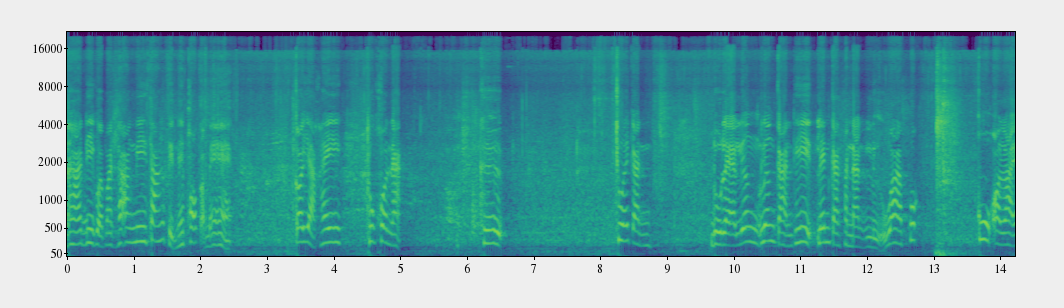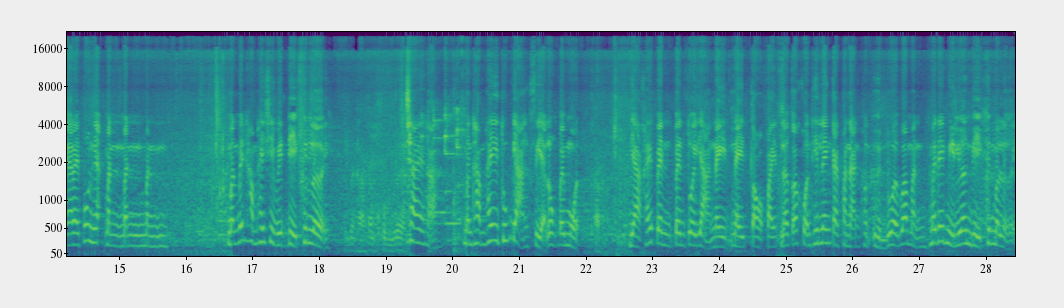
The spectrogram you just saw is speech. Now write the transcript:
นะคะดีกว่ามาสร้างหนี้สร้างสินให้พ่อกับแม่ ก็อยากให้ทุกคนน่ะคือ ช่วยกันดูแลเรื่องเรื่องการที่เล่นการพนันหรือว่าพวกกู้ออนไลน์อะไรพวกเนี้ยมันมันมัน มันไม่ทำให้ชีวิตดีขึ้นเลย มีปัญหาสังคมด้วยใช่ค่ะ มันทำให้ทุกอย่างเสียลงไปหมด ครับ อยากให้เป็นเป็นตัวอย่างในในต่อไป แล้วก็คนที่เล่นการพนันคนอื่นด้วยว่ามันไม่ได้มีเรื่องดีขึ้นมาเลย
